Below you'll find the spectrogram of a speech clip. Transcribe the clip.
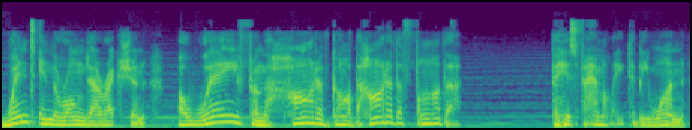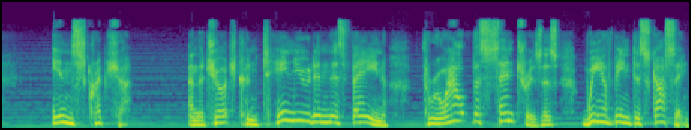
went in the wrong direction, away from the heart of God, the heart of the Father, for his family to be one in Scripture. And the church continued in this vein throughout the centuries, as we have been discussing,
